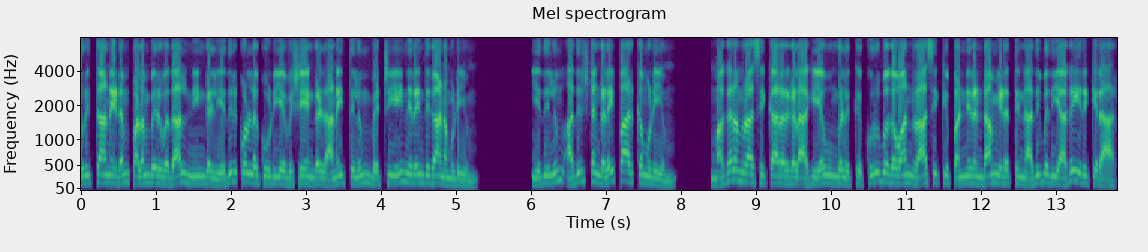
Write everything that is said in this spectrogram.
உரித்தான இடம் பெறுவதால் நீங்கள் எதிர்கொள்ளக்கூடிய விஷயங்கள் அனைத்திலும் வெற்றியை நிறைந்து காண முடியும். எதிலும் அதிர்ஷ்டங்களை பார்க்க முடியும். மகரம் ராசிக்காரர்களாகிய உங்களுக்கு குருபகவான் ராசிக்கு பன்னிரண்டாம் இடத்தின் அதிபதியாக இருக்கிறார்.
